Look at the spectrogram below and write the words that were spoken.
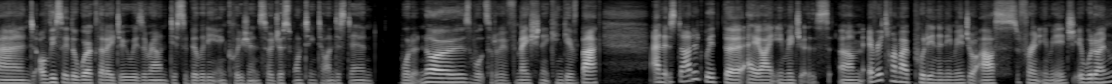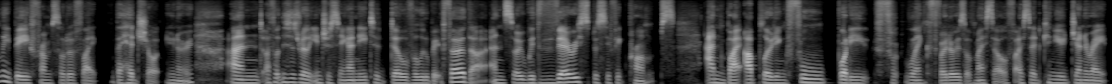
and obviously, the work that I do is around disability inclusion. So, just wanting to understand what it knows, what sort of information it can give back. And it started with the AI images. Um, every time I put in an image or asked for an image, it would only be from sort of like the headshot, you know. And I thought this is really interesting. I need to delve a little bit further. And so, with very specific prompts and by uploading full body f- length photos of myself, I said, Can you generate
